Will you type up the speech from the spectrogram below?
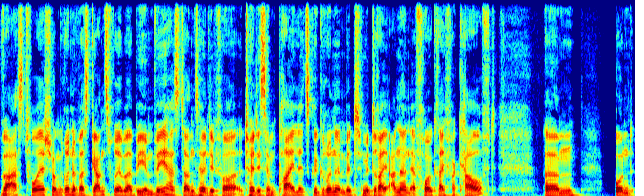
warst vorher schon Gründer, warst ganz früher bei BMW, hast dann 24, 27 Pilots gegründet, mit, mit drei anderen erfolgreich verkauft. Ähm, und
